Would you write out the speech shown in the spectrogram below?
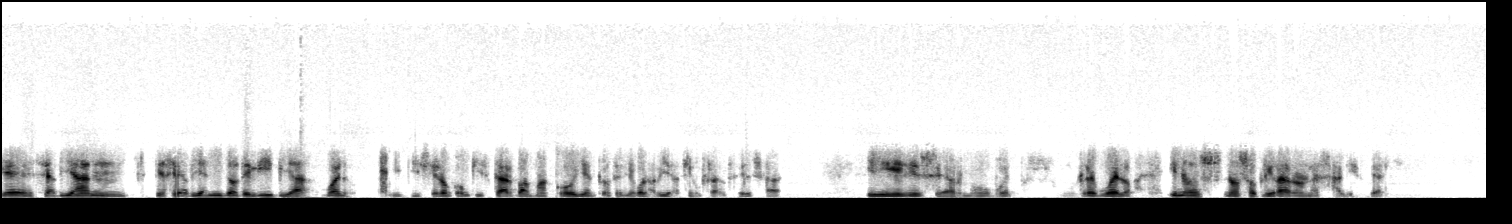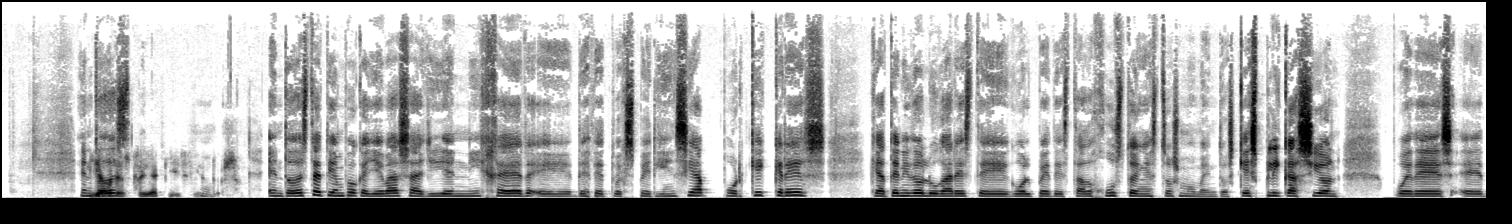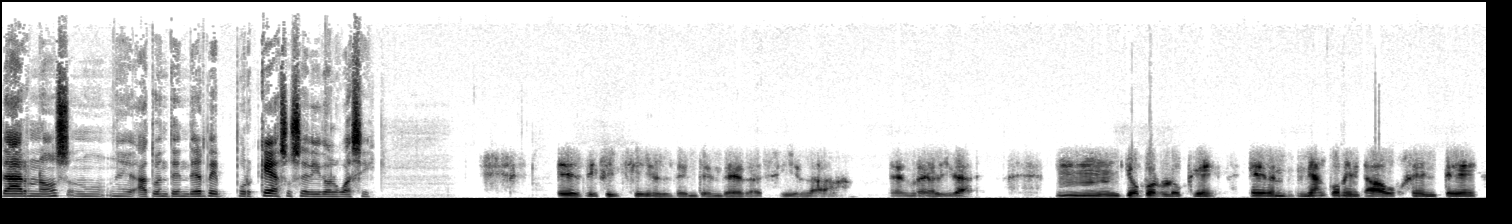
que se habían que se habían ido de Libia, bueno, y quisieron conquistar Bamako y entonces llegó la aviación francesa y se armó bueno, pues, un revuelo y nos nos obligaron a salir de ahí. y ahora estoy aquí siendo eso. En todo este tiempo que llevas allí en Níger, eh, desde tu experiencia, ¿por qué crees que ha tenido lugar este golpe de Estado justo en estos momentos? ¿Qué explicación puedes eh, darnos, mm, eh, a tu entender, de por qué ha sucedido algo así? Es difícil de entender así la, en realidad. Mm, yo por lo que me han comentado gente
